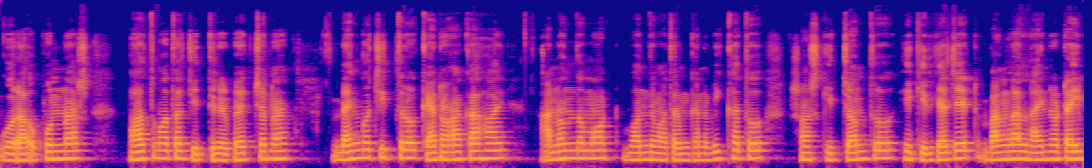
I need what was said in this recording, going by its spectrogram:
গোরা উপন্যাস ভারতমাতা চিত্রের ব্যঞ্জনা, ব্যঙ্গচিত্র কেন আঁকা হয়, আনন্দমঠ, বন্দে মাতরম কেন বিখ্যাত, সংস্কৃত যন্ত্র, হিকির গ্যাজেট, বাংলার লাইনোটাইপ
